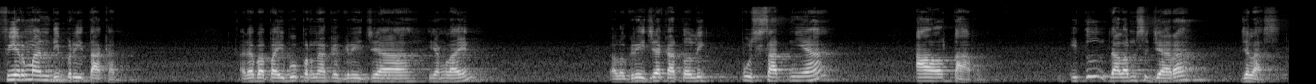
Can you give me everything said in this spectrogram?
Firman diberitakan. Ada Bapak Ibu pernah ke gereja yang lain? Kalau gereja Katolik pusatnya altar. Itu dalam sejarah jelas.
